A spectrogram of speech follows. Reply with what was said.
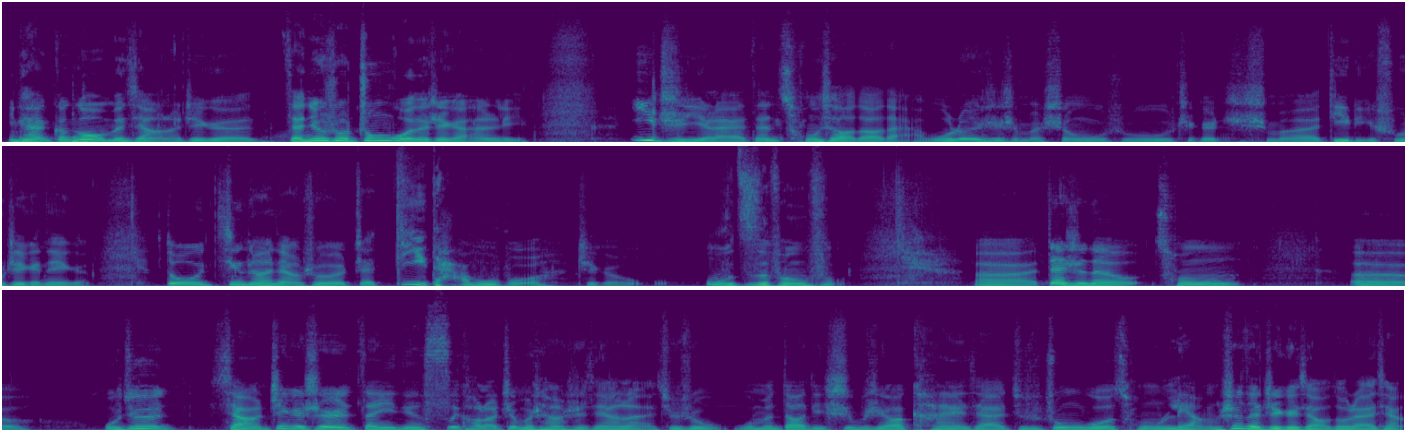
你看刚刚我们讲了这个，咱就说中国的这个案例，一直以来咱从小到大，无论是什么生物书、这个什么地理书，这个那个，都经常讲说这地大物博，这个物资丰富，呃，但是呢，从呃。我就想这个事儿，咱已经思考了这么长时间了，就是我们到底是不是要看一下，就是中国从粮食的这个角度来讲，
